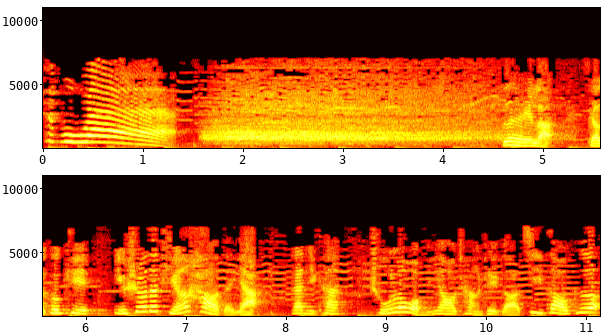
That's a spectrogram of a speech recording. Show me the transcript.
吃不完。对了，小 cookie，你说的挺好的呀。那你看，除了我们要唱这个祭灶歌，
